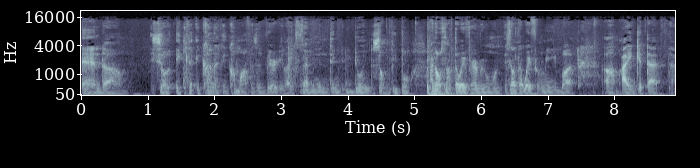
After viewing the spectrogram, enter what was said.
and um, so it, it kind of can come off as a very like feminine thing to be doing to some people. I know it's not that way for everyone. It's not that way for me, but um, I get that that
